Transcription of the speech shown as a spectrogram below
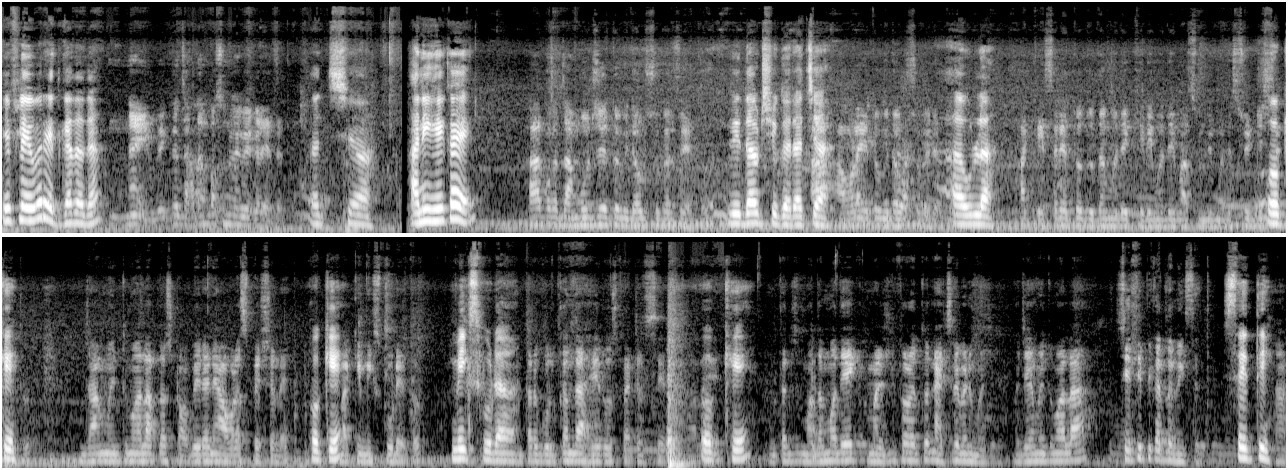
हे फ्लेवर आहेत का दादा? नाही वेगळं झाडांपासून वेगवेगळे येतात. अच्छा. आणि हे काय? हा बघा जांभूळचा येतो विदाऊट शुगरचा येतो. विदाउट शुगर अच्छा. आवळा येतो विदाऊट शुगर येतो. आवला हा केसर येतो दुधामध्ये खिरीमध्ये बासुंदीमध्ये स्वीट डिश ओके. जाम म्हणजे तुम्हाला आपला स्ट्रॉबेरी आणि आवळा स्पेशल आहे. ओके. बाकी मिक्स फूड येतो. मिक्स फूड हा. नंतर गुलकंद आहे रोज पॅटल्स तुम्हाला. ओके. नंतर मधामध्ये एक मल्टीफ्लोर येतो नॅचरल बेड म्हणजे म्हणजे यामध्ये तुम्हाला शेती पिकातलं मिक्स येतं शेती हा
